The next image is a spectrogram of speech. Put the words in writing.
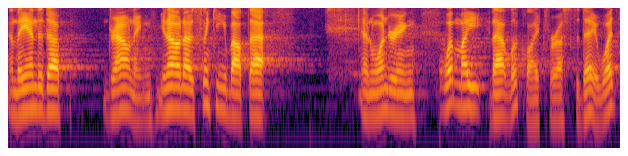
and they ended up drowning. You know, and I was thinking about that and wondering what might that look like for us today? What,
